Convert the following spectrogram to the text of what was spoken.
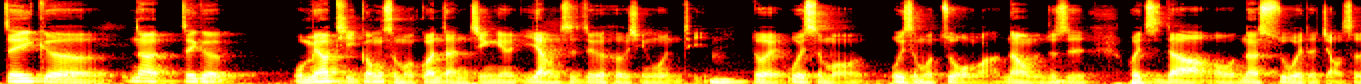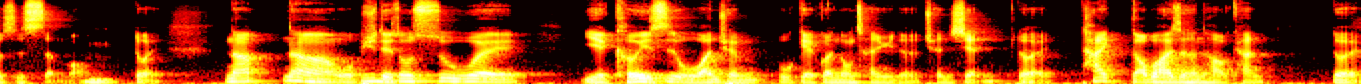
这个，那这个，我们要提供什么观展经验，一样是这个核心问题。嗯，对，为什么为什么做嘛？那我们就是会知道哦，那数位的角色是什么？嗯，对。那那我必须得说，数位也可以是我完全不给观众参与的权限。对，它搞不好还是很好看。对，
